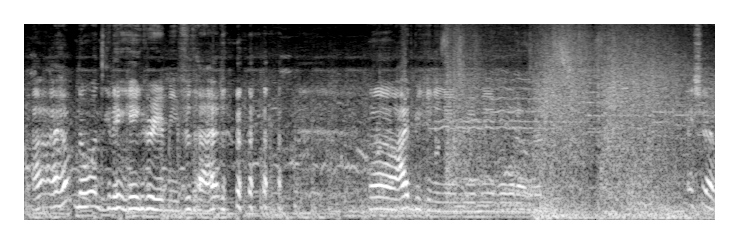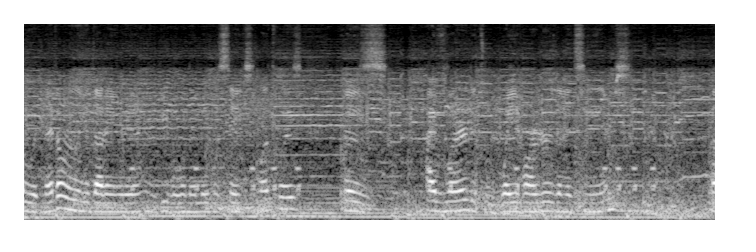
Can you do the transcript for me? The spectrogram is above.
I, I hope no one's getting angry at me for that. uh, I'd be getting angry at me, but whatever. Actually, I wouldn't. I don't really get that angry at people when they make mistakes in Let's Plays, because I've learned it's way harder than it seems. Uh,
